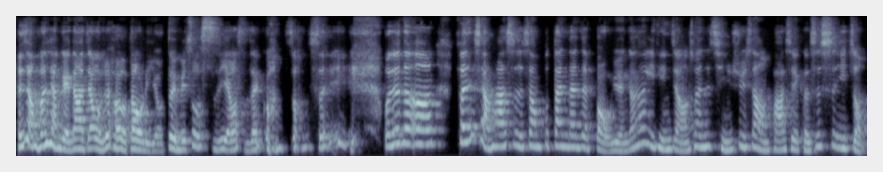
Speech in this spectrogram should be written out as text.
很想分享给大家。我觉得好。有道理哦，对，没错，死也要死在广州，所以我觉得，嗯，分享它事实上不单单在抱怨。刚刚怡婷讲的算是情绪上的发泄，可是是一种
